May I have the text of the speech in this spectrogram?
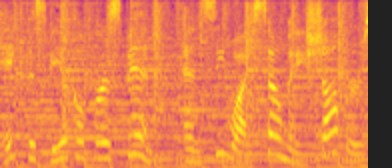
Take this vehicle for a spin and see why so many shoppers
